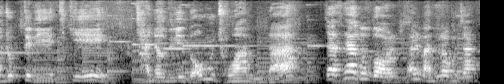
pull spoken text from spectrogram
가족들이 특히 자녀들이 너무 좋아합니다. 자 너 빨리 만들어 보자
